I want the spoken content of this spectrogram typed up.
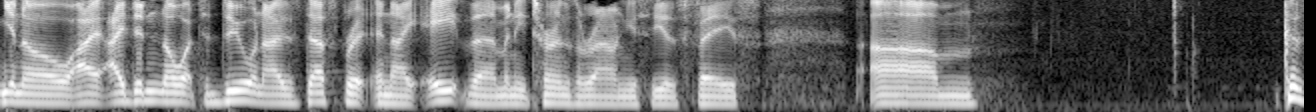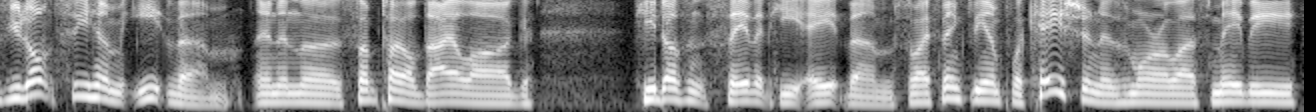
you know, I, I didn't know what to do, and I was desperate, and I ate them. And he turns around, you see his face. Um, because you don't see him eat them, and in the subtitle dialogue, he doesn't say that he ate them. So I think the implication is more or less maybe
